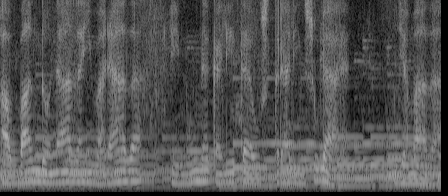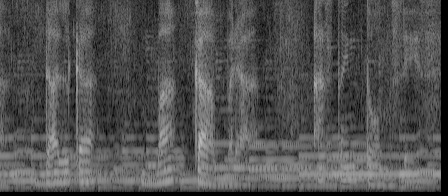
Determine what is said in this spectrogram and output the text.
abandonada y varada en una caleta austral insular llamada Dalca Macabra. Hasta entonces.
